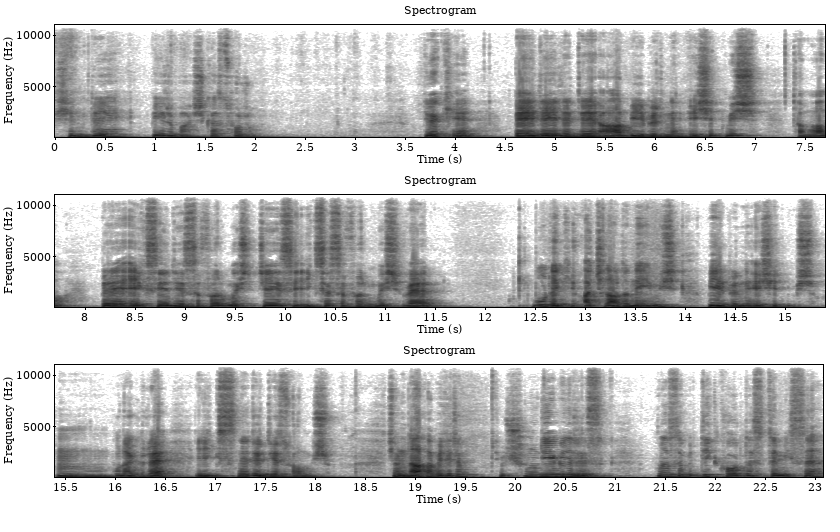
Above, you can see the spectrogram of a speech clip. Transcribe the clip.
Şimdi bir başka soru. Diyor ki BD ile DA birbirine eşitmiş. Tamam. B eksi 7'ye sıfırmış. C'si x'e sıfırmış ve buradaki açılarda neymiş? Birbirine eşitmiş. Hmm, buna göre x nedir diye sormuş. Şimdi ne yapabilirim? Şimdi şunu diyebiliriz. Burası bir dik koordinat sistemi ise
